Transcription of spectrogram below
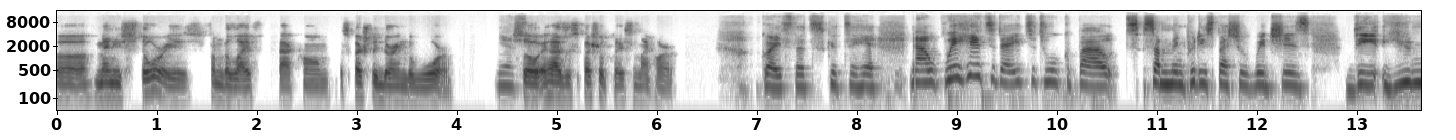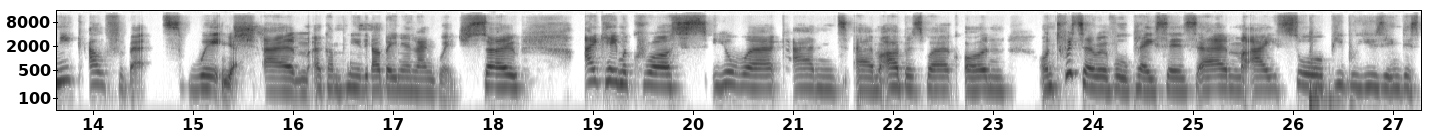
Uh, many stories from the life back home, especially during the war. Yes. So it has a special place in my heart. Great, that's good to hear. Now, we're here today to talk about something pretty special, which is the unique alphabets which yes. um, accompany the Albanian language. So, I came across your work and um, Arber's work on on Twitter, of all places. Um, I saw people using this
